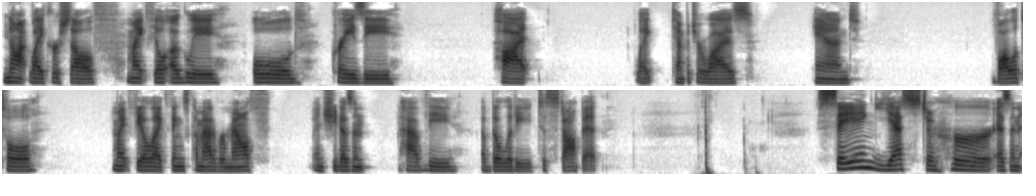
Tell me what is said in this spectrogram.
not like herself, might feel ugly, old, crazy, hot, like temperature wise, and volatile, might feel like things come out of her mouth and she doesn't have the ability to stop it. Saying yes to her as an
